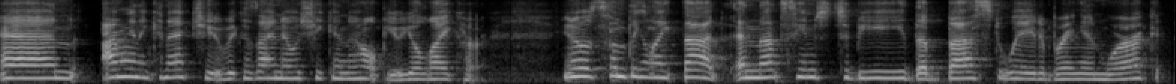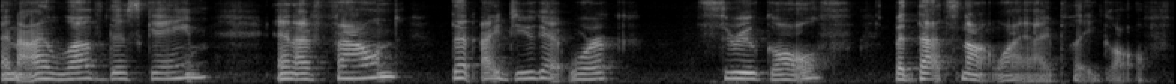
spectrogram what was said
and I'm going to connect you because I know she can help you. You'll like her you know, something like that. And that seems to be the best way to bring in work. And I love this game. And I've found that I do get work through golf, but that's not why I play golf.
